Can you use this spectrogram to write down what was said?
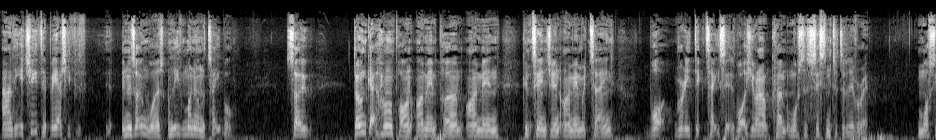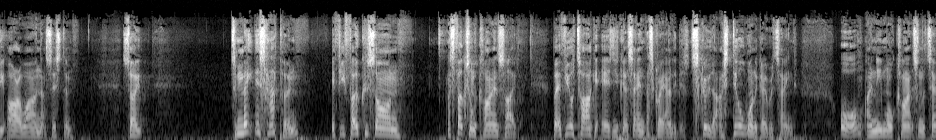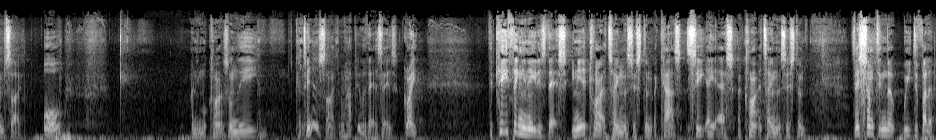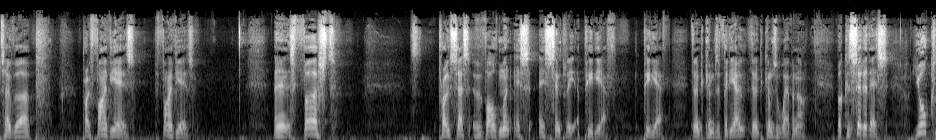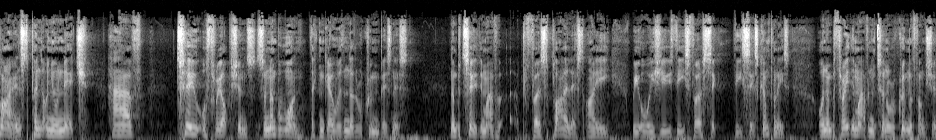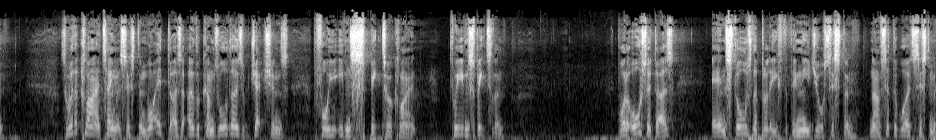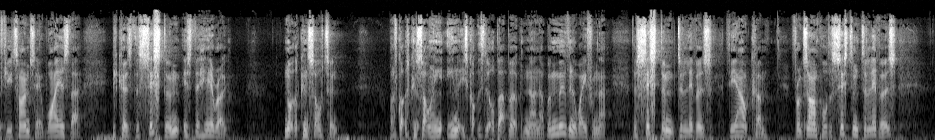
And he achieved it. But he actually, in his own words, I'm leaving money on the table. So don't get up on, I'm in perm, I'm in contingent, I'm in retained. What really dictates it what is your outcome and what's the system to deliver it? And what's the ROI on that system? So, to make this happen, if you focus on, let's focus on the client side. But if your target is, you're going to say, that's great, Andy, but screw that, I still want to go retained. Or I need more clients on the temp side. Or I need more clients on the contingent side. I'm happy with it as it is. Great. The key thing you need is this you need a client attainment system, a CAS, C A S, a client attainment system. This is something that we developed over uh, probably five years. Five years. And in its first process of involvement is, is simply a PDF. PDF. Then it becomes a video, then it becomes a webinar. But consider this your clients, depending on your niche, have two or three options. So, number one, they can go with another recruitment business. Number two, they might have a preferred supplier list, i.e., we always use these first six, these six companies. Or number three, they might have an internal recruitment function. So with a client attainment system, what it does, it overcomes all those objections before you even speak to a client, before you even speak to them. But what it also does, it installs the belief that they need your system. Now, I've said the word system a few times here. Why is that? Because the system is the hero, not the consultant. But I've got this consultant, he, has got this little black book. No, no, we're moving away from that. The system delivers the outcome. For example, the system delivers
